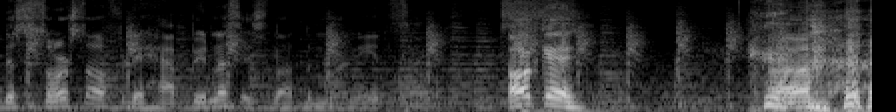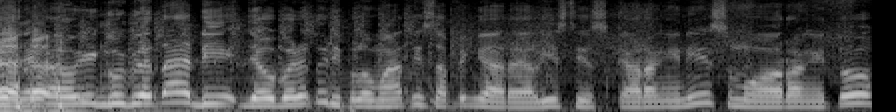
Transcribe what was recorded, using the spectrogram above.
the source of the happiness is not the money itself. Oke. Ya kalau yang gue bilang tadi jawabannya tuh diplomatis tapi nggak realistis. Sekarang ini semua orang itu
